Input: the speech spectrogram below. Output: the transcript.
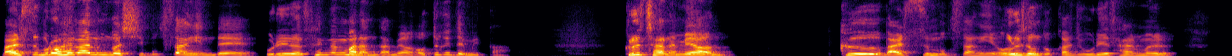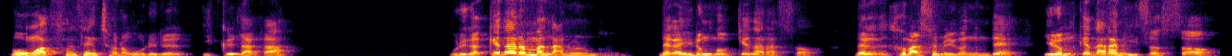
말씀으로 행하는 것이 묵상인데 우리는 생각만 한다면 어떻게 됩니까? 그렇지 않으면 그 말씀 묵상이 어느 정도까지 우리의 삶을 몽학 선생처럼 우리를 이끌다가 우리가 깨달음만 나누는 거예요. 내가 이런 거 깨달았어. 내가 그 말씀을 읽었는데 이런 깨달음이 있었어.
